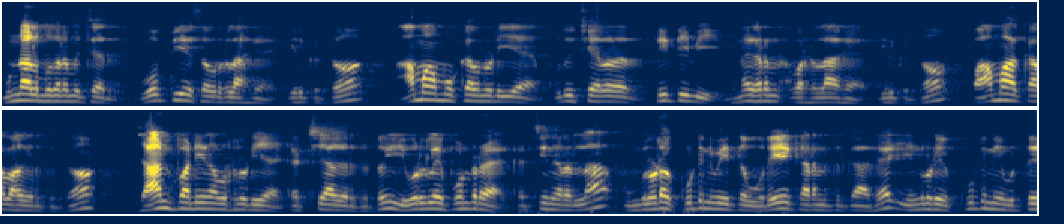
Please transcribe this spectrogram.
முன்னாள் முதலமைச்சர் ஓபிஎஸ் அவர்களாக இருக்கட்டும் அமமுகவினுடைய பொதுச் செயலாளர் டிடிவி தினகரன் அவர்களாக இருக்கட்டும் பாமகவாக இருக்கட்டும் ஜான் பாண்டியன் அவர்களுடைய கட்சியாக இருக்கட்டும் இவர்களை போன்ற கட்சியினரெல்லாம் உங்களோட கூட்டணி வைத்த ஒரே காரணத்திற்காக எங்களுடைய கூட்டணியை விட்டு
